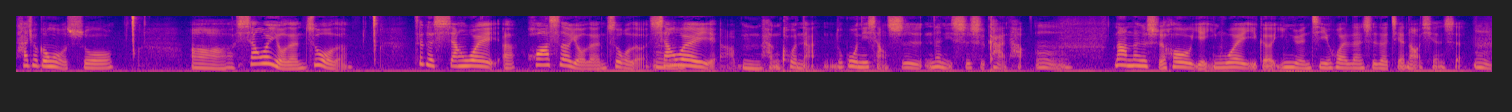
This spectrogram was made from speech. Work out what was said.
他就跟我说，啊、呃，香味有人做了，这个香味，呃，花色有人做了，香味，嗯，嗯，很困难。如果你想试，那你试试看哈。嗯，那那个时候也因为一个因缘际会认识的简老先生。嗯。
